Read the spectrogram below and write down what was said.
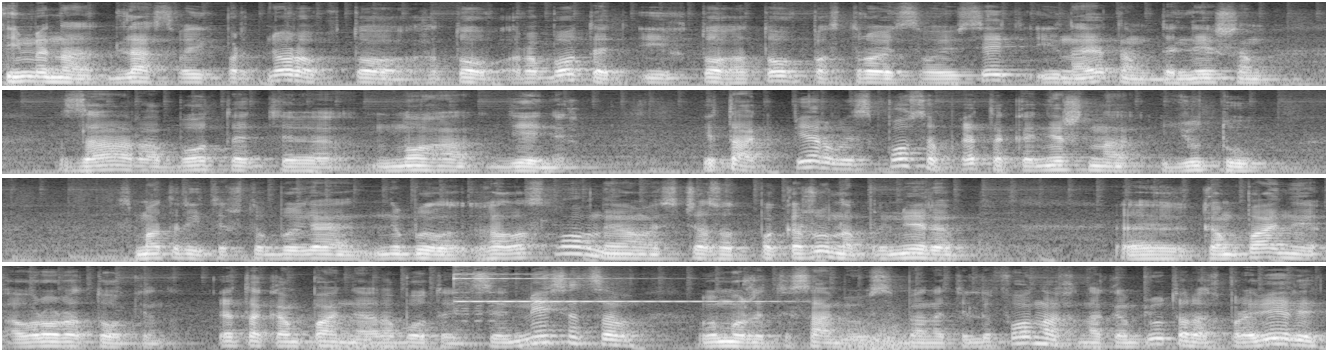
именно для своих партнеров, кто готов работать и кто готов построить свою сеть и на этом в дальнейшем заработать э, много денег. Итак, первый способ это, конечно, YouTube. Смотрите, чтобы я не был голословный, я вам сейчас вот покажу на примере э, компании Aurora Token. Эта компания работает 7 месяцев. Вы можете сами у себя на телефонах, на компьютерах проверить,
